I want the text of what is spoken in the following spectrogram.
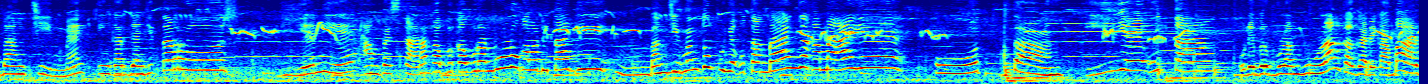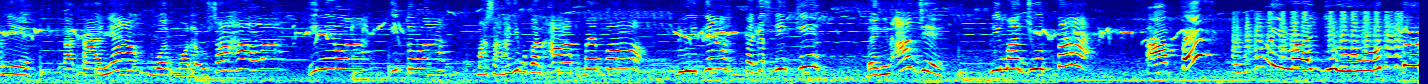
Bang Cimeng ingkar janji terus. Dia nih ya, sampai sekarang kabur-kaburan mulu kalau ditagih. Bang Cimeng tuh punya utang banyak sama ayah. Utang. Iya, utang. Udah berbulan-bulan kagak ada kabarnya. Katanya buat modal usaha lah, inilah, itulah. Masalahnya bukan apa, Pak. Duitnya kagak sedikit. Bayangin aja, 5 juta. Apa? 5 juta.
